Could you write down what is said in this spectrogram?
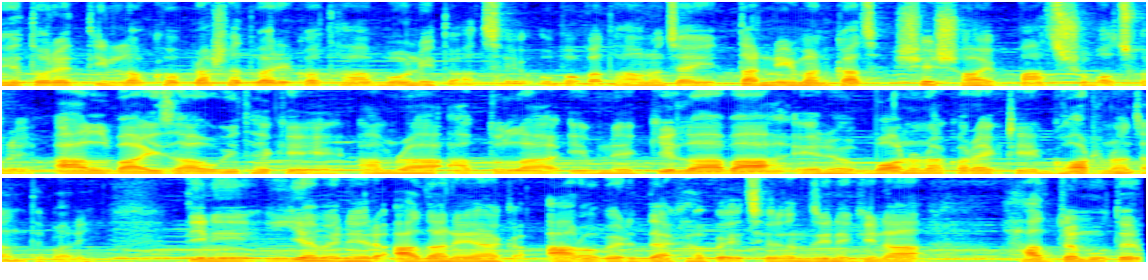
ভেতরে তিন লক্ষ প্রাসাদ বাড়ির কথা বর্ণিত আছে। উপকথা অনুযায়ী তার নির্মাণ কাজ শেষ হয় পাঁচশো বছরে। আল বাইজাউই থেকে আমরা আবদুল্লাহ ইবনে কিলাবা এর বর্ণনা করা একটি ঘটনা জানতে পারি। তিনি ইয়েমেনের আদানে এক আরবের দেখা পেয়েছিলেন, যিনি কিনা হাদ্রামুতের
